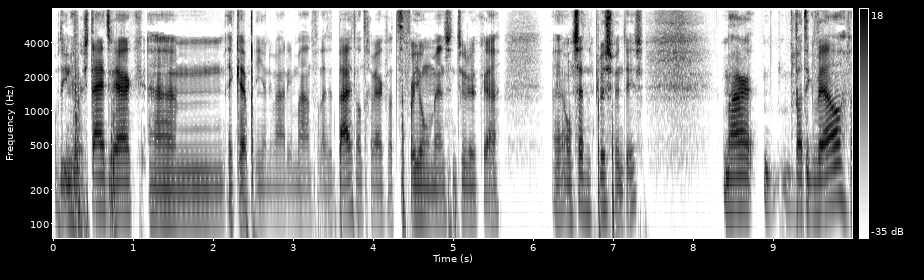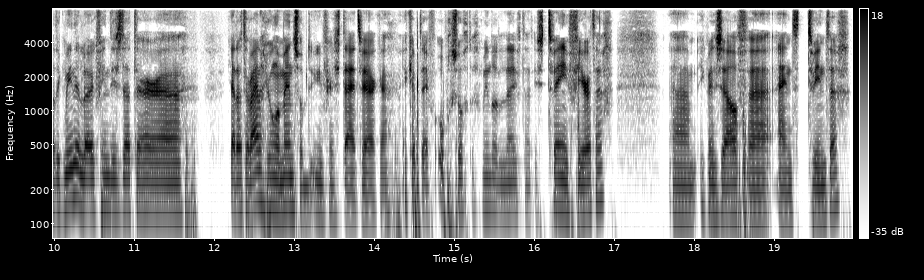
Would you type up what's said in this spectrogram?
op de universiteit werk. Ehm, ik heb in januari een maand vanuit het buitenland gewerkt, wat voor jonge mensen natuurlijk eh, een ontzettend pluspunt is. Maar wat ik wel, wat ik minder leuk vind, is dat er, eh, ja, dat er weinig jonge mensen op de universiteit werken. Ik heb het even opgezocht, de gemiddelde leeftijd is 42. Ehm, ik ben zelf eh, eind 20.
